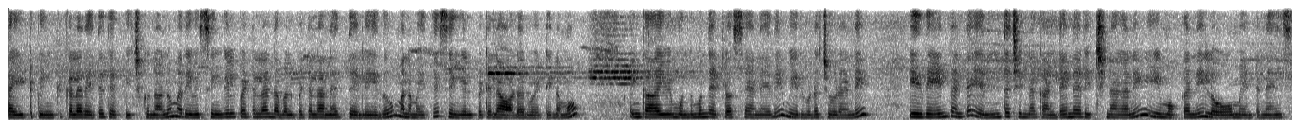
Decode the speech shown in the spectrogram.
లైట్ పింక్ కలర్ అయితే తెప్పించుకున్నాను. మరి ఇవి సింగిల్ పెట్టెలా డబల్ పెట్టెలా అనేది తెలియదు మనమైతే సింగిల్ పెట్టెలా ఆర్డర్ పెట్టినాము. ఇంకా ఇవి ముందు ముందు ఎట్లా వస్తాయి అనేది మీరు కూడా చూడండి. ఇది ఏంటంటే ఎంత చిన్న కంటైనర్ ఇచ్చినా కానీ ఈ మొక్కని లో మెయింటెనెన్స్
